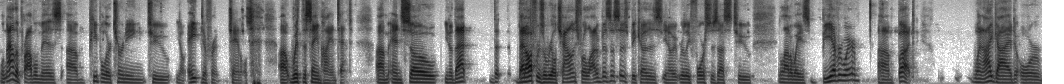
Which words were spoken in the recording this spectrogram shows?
Well, now the problem is um, people are turning to you know eight different channels uh, with the same high intent, um, and so you know that that that offers a real challenge for a lot of businesses because you know it really forces us to in a lot of ways be everywhere. Um, but when i guide or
